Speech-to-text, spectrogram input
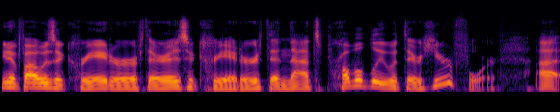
you know, if I was a creator, if there is a creator, then that's probably what they're here for. Uh,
